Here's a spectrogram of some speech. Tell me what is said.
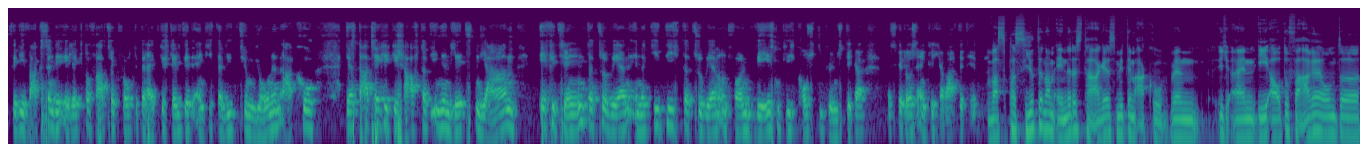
für die wachsende Elektrofahrzeugflotte bereitgestellt wird, eigentlich der Lithium-Ionen-Akku, der es tatsächlich geschafft hat, in den letzten Jahren effizienter zu werden, energiedichter zu werden und vor allem wesentlich kostengünstiger, als wir das eigentlich erwartet hätten. Was passiert denn am Ende des Tages mit dem Akku, wenn ich ein E-Auto fahre und äh,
